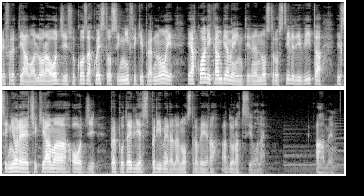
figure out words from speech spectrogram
Riflettiamo allora oggi su cosa questo significhi per noi e a quali cambiamenti nel nostro stile di vita il Signore ci chiama oggi per potergli esprimere la nostra vera adorazione. Amen.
